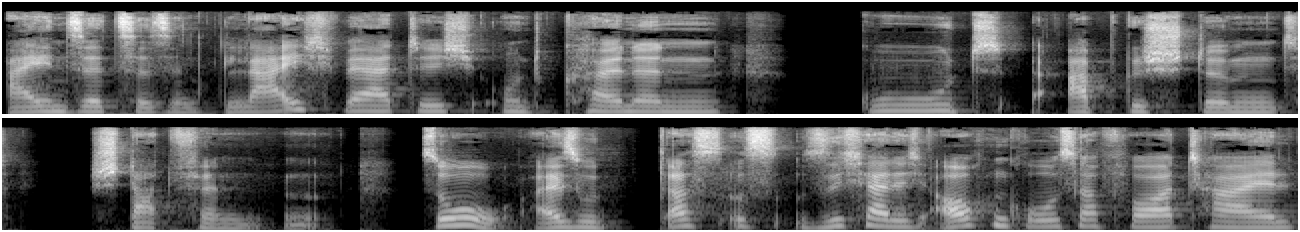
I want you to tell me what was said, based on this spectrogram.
Einsätze sind gleichwertig und können gut abgestimmt stattfinden. So, also das ist sicherlich auch ein großer Vorteil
